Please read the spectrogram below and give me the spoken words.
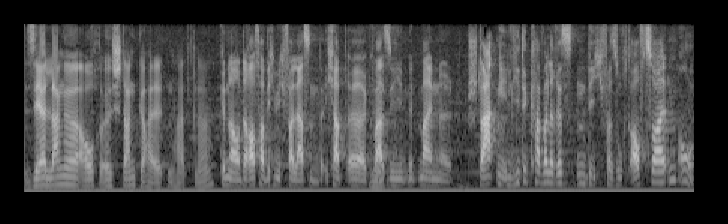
äh, sehr lange auch äh, standgehalten hat, ne? Genau, darauf habe ich mich verlassen. Ich habe äh, quasi mit meinen starken Elite-Kavalleristen dich versucht aufzuhalten. Oh,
